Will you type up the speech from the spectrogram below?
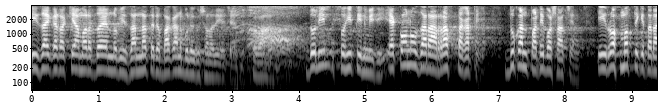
এই জায়গাটাকে আমার দয়াল নবী জান্নাতের বাগান বলে ঘোষণা দিয়েছেন। দলিল সহি তিরমিজি। এখনও যারা রাস্তাঘাটে, দোকানপাটে বসা আছেন, এই রহমত থেকে তারা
